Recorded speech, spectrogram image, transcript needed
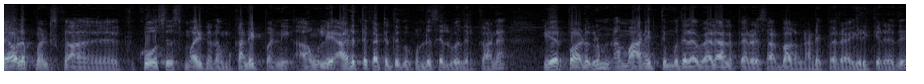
டெவலப்மெண்ட்ஸ் கோர்சஸ் uh, மாதிரி நம்ம கண்டக்ட் பண்ணி அவங்களே அடுத்த கட்டத்துக்கு கொண்டு செல்வதற்கான ஏற்பாடுகளும் நம்ம அனைத்து முதல வேளாளர் பேரவை சார்பாக நடைபெற இருக்கிறது.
